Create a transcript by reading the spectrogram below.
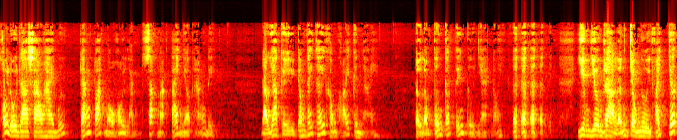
thối lui ra sau hai bước, trán toát mồ hôi lạnh, sắc mặt tái nhợt hẳn đi. Đào Gia Kỳ trông thấy thế không khỏi kinh hãi. Từ Long tướng cất tiếng cười nhạt nói. Diêm Dương ra lệnh cho người phải chết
